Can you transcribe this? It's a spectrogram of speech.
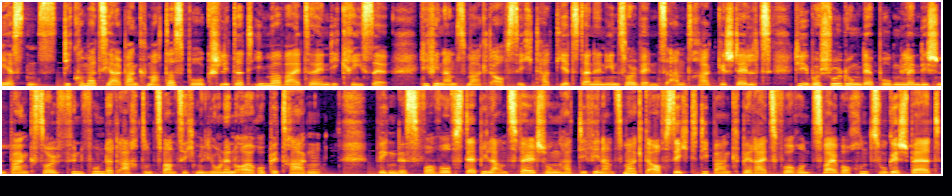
Erstens, die Kommerzialbank Mattersburg schlittert immer weiter in die Krise. Die Finanzmarktaufsicht hat jetzt einen Insolvenzantrag gestellt. Die Überschuldung der Bogenländischen Bank soll 528 Millionen Euro betragen. Wegen des Vorwurfs der Bilanzfälschung hat die Finanzmarktaufsicht die Bank bereits vor rund zwei Wochen zugesperrt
